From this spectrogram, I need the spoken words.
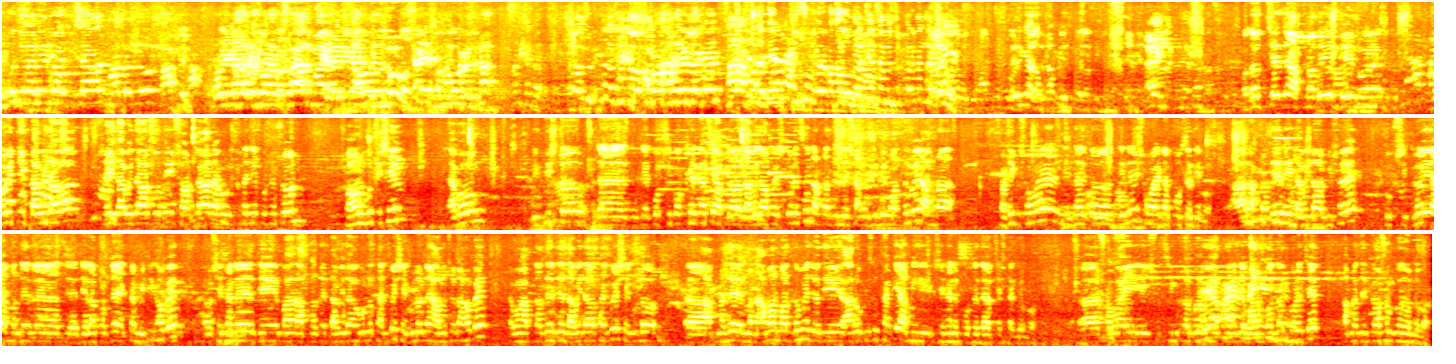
উপজেলা হচ্ছে যে আপনাদের যে নৈতিক দাবি দেওয়া সেই দাবি দেওয়ার প্রতি সরকার এবং স্থানীয় প্রশাসন সহানুভূতিশীল এবং নির্দিষ্ট, যে- কর্তৃপক্ষের কাছে আপনারা দাবি দাওয়া পেশ করেছেন আপনাদের যে স্মারকলিপির মাধ্যমে, আমরা সঠিক সময়ে নির্ধারিত দিনে সময়টা পৌঁছে দিব। আর আপনাদের এই দাবি দেওয়ার বিষয়ে খুব শীঘ্রই আমাদের জেলা পর্যায়ে একটা মিটিং হবে। সেখানে যে বা আপনাদের দাবি দাওয়াগুলো থাকবে সেগুলো নিয়ে আলোচনা হবে। এবং আপনাদের যে দাবি দেওয়া থাকবে সেগুলো আপনাদের মানে আমার মাধ্যমে যদি আরও কিছু থাকে, আমি সেখানে পৌঁছে দেওয়ার চেষ্টা করব। সবাই এই সুশৃঙ্খলভাবে আপনারা যে মানববন্ধন করেছেন আপনাদেরকে অসংখ্য ধন্যবাদ।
